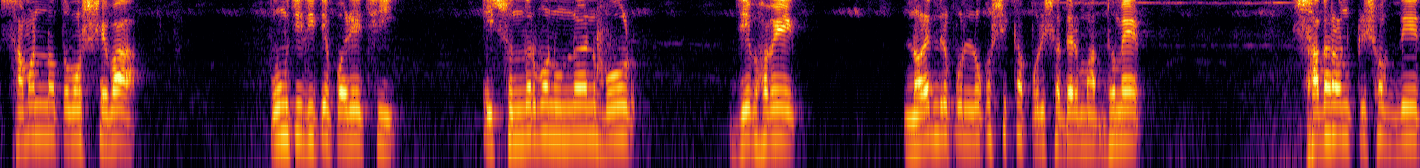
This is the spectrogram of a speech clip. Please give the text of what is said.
সামান্যতম সেবা পৌঁছে দিতে পেরেছি। এই সুন্দরবন উন্নয়ন বোর্ড যেভাবে নরেন্দ্রপুর লোকশিক্ষা পরিষদের মাধ্যমে সাধারণ কৃষকদের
